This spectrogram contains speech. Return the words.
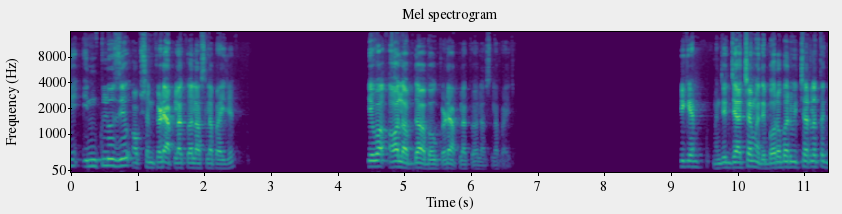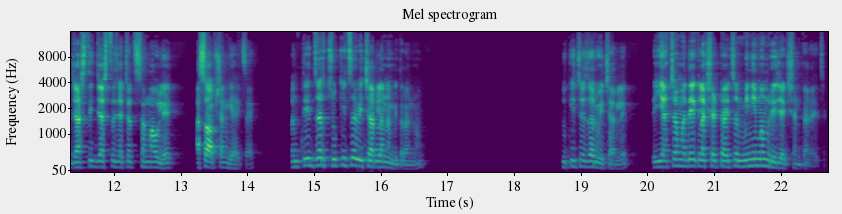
की इन्क्लुझिव्ह ऑप्शनकडे आपला कल असला पाहिजे. किंवा ऑल ऑफ द अबवकडे आपला कल असला पाहिजे. ठीक आहे? म्हणजे ज्याच्यामध्ये बरोबर विचारलं तर जास्तीत जास्त ज्याच्यात समावले असं ऑप्शन घ्यायचं आहे पण ते जर चुकीचं विचारलं ना मित्रांनो चुकीचे जर विचारले तर याच्यामध्ये एक लक्षात ठेवायचं मिनिमम रिजेक्शन करायचं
